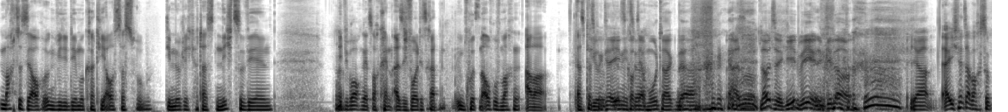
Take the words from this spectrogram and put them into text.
macht es ja auch irgendwie die Demokratie aus, dass du die Möglichkeit hast, nicht zu wählen. Ja. Wir brauchen jetzt auch keinen, also ich wollte jetzt gerade einen kurzen Aufruf machen, aber das, Das Video ja eh kommt ja mehr. am Montag, ne? Ja. Also, Leute, geht wählen. genau. Ja, äh, ich finde es aber auch so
